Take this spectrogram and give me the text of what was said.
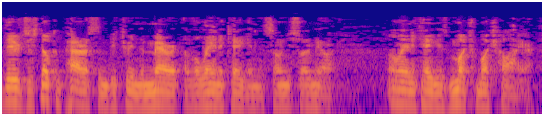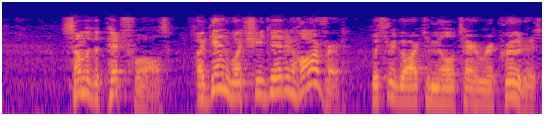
there's just no comparison between the merit of Elena Kagan and Sonia Sotomayor. Elena Kagan is much, much higher. Some of the pitfalls, again, what she did at Harvard with regard to military recruiters,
